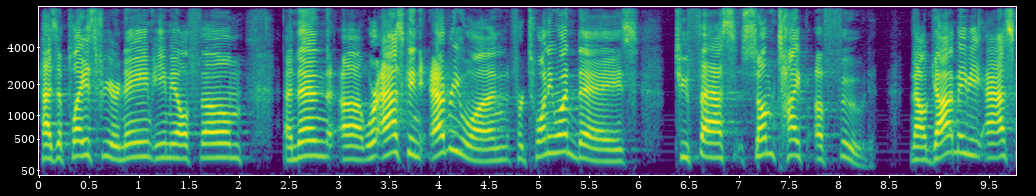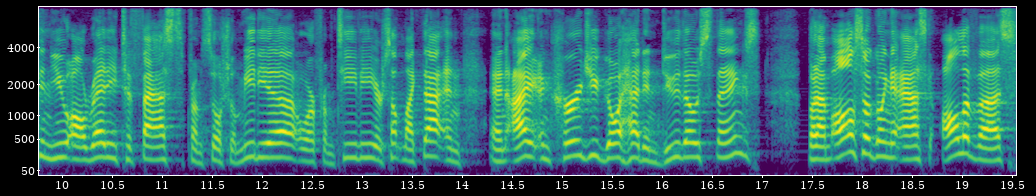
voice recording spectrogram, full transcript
Has a place for your name, email, phone. And then uh, we're asking everyone for 21 days to fast some type of food. Now, God may be asking you already to fast from social media or from TV or something like that. And, and I encourage you, go ahead and do those things. But I'm also going to ask all of us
